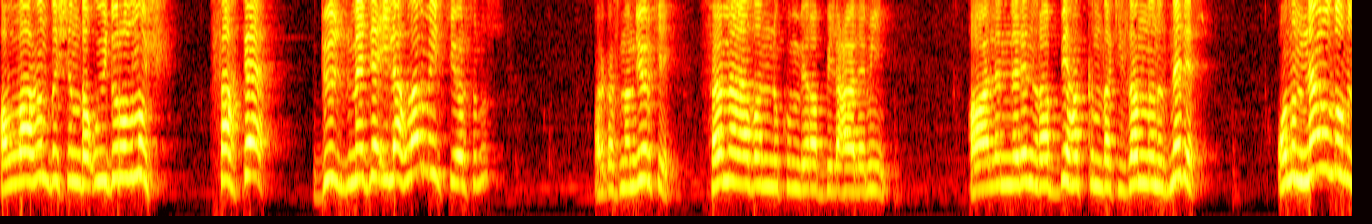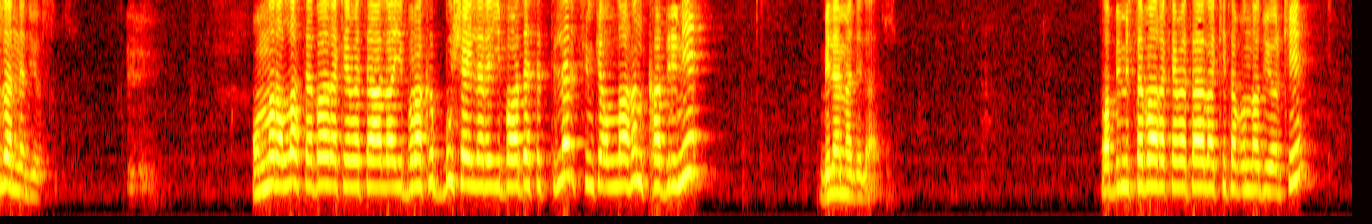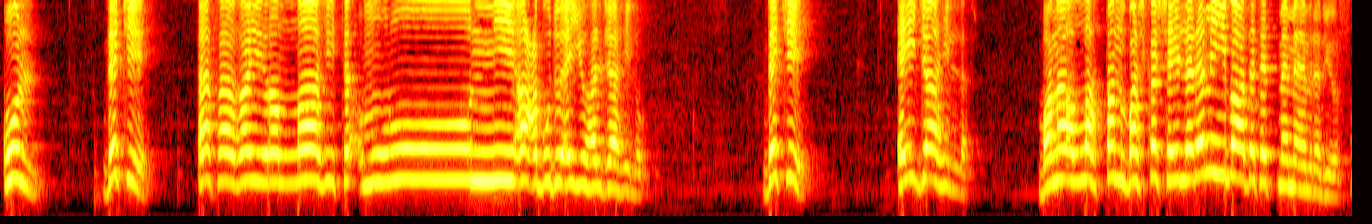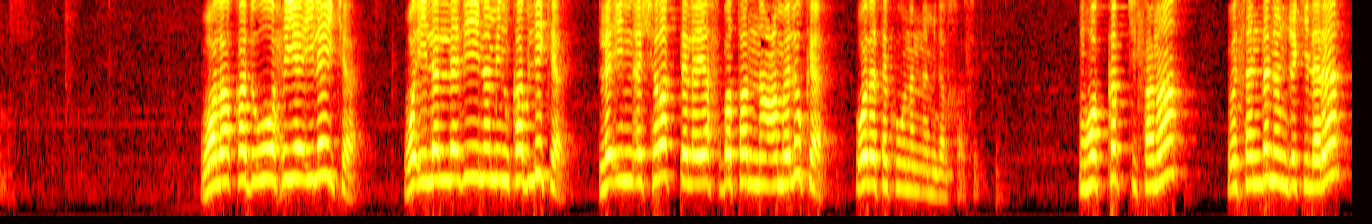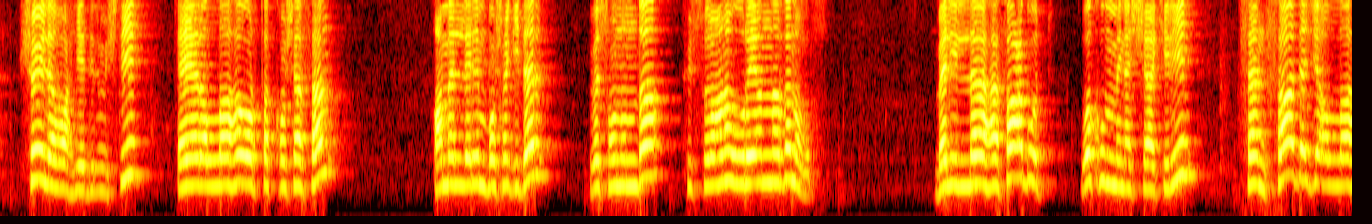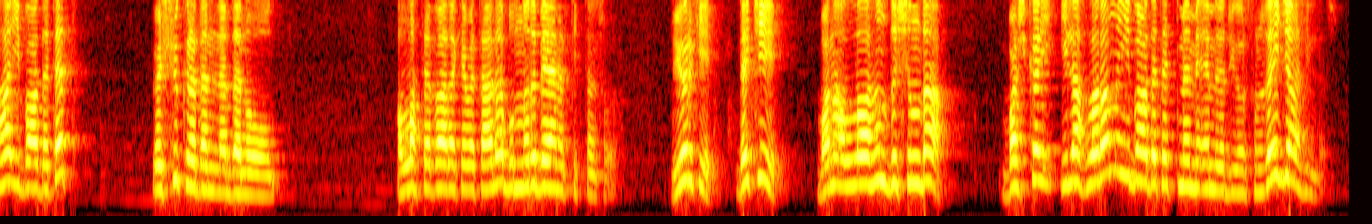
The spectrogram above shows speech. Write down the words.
Allah'ın dışında uydurulmuş sahte düzmece ilahlar mı istiyorsunuz? Arkasından diyor ki فَمَا ظَنُّكُمْ بِرَبِّ الْعَالَمِينَ Alemlerin Rabbi hakkındaki zannınız nedir? Onun ne olduğunu zannediyorsunuz? Onlar Allah Tebareke ve Teala'yı bırakıp bu şeylere ibadet ettiler çünkü Allah'ın kadrini bilemediler. Rabbimiz Tebareke ve Teala kitabında diyor ki Kul de ki Efe gayrallahi te'murunni a'budu eyyuhel cahilu De ki ey cahiller bana Allah'tan başka şeylere mi ibadet etmemi emrediyorsunuz? وَلَقَدْ اُوحِيَ اِلَيْكَ وَاِلَى الَّذ۪ينَ مِنْ قَبْلِكَ لَاِنْ اَشْرَكْتَ لَيَحْبَطَنَّ عَمَلُكَ وَلَتَكُونَنَّ مِنَ الْخَاسِرِينَ Muhakkak ki sana ve senden öncekilere şöyle vahyedilmişti. Eğer Allah'a ortak koşarsan amellerin boşa gider ve sonunda hüsrana uğrayanlardan olursun. Belillâhe fa'bud ve kum mineşşâkirîn Sen sadece Allah'a ibadet et ve şükredenlerden ol. Allah Tebareke ve Teala bunları beyan ettikten sonra. Diyor ki de ki bana Allah'ın dışında başka ilahlara mı ibadet etmemi emrediyorsunuz ey cahiller?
